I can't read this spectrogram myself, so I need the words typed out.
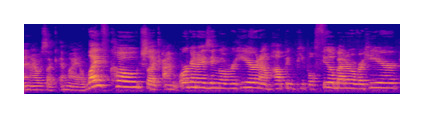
And I was like, Am I a life coach? Like, I'm organizing over here and I'm helping people feel better over here.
